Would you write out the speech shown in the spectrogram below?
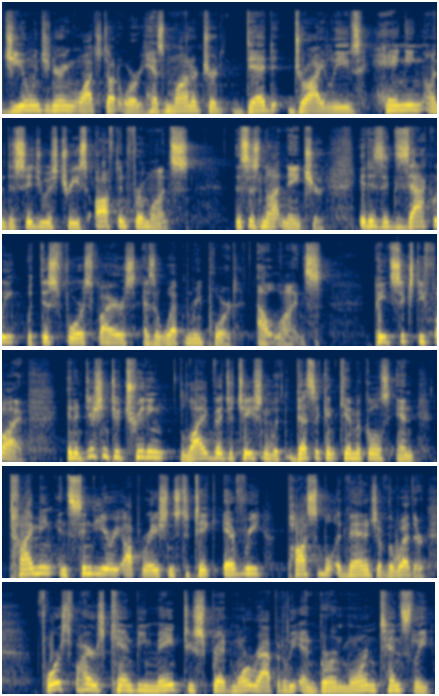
geoengineeringwatch.org has monitored dead, dry leaves hanging on deciduous trees, often for months. This is not nature. It is exactly what this Forest Fires as a Weapon report outlines. Page 65. In addition to treating live vegetation with desiccant chemicals and timing incendiary operations to take every possible advantage of the weather, forest fires can be made to spread more rapidly and burn more intensely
